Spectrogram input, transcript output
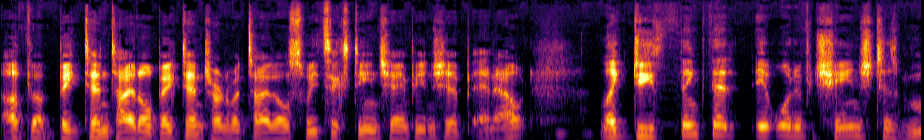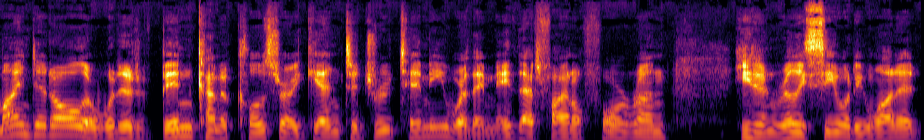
of a Big Ten title, Big Ten tournament title, Sweet 16 championship, and out, like, do you think that it would have changed his mind at all, or would it have been kind of closer again to Drew Timme, where they made that Final Four run? He didn't really see what he wanted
